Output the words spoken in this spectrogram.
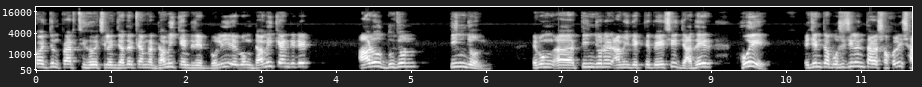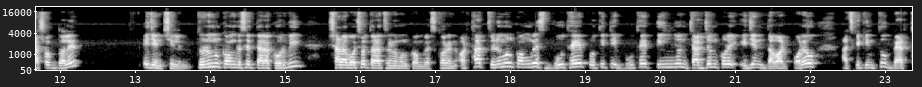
কয়েকজন প্রার্থী হয়েছিলেন, যাদেরকে আমরা ডামি ক্যান্ডিডেট বলি এবং ডামি ক্যান্ডিডেট আরও দুজন, তিনজন এবং তিনজনের আমি দেখতে পেয়েছি, যাদের হয়ে এজেন্টরা বসেছিলেন, তারা সকলেই শাসক দলের এজেন্ট ছিলেন। তৃণমূল কংগ্রেসের তারা কর্মী সারা বছর তারা তৃণমূল কংগ্রেস করেন। অর্থাৎ তৃণমূল কংগ্রেস বুথে প্রতিটি বুথে তিনজন চারজন করে এজেন্ট দেওয়ার পরেও আজকে কিন্তু ব্যর্থ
